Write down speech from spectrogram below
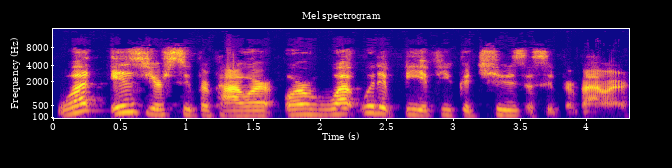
what is your superpower, or what would it be if you could choose a superpower?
